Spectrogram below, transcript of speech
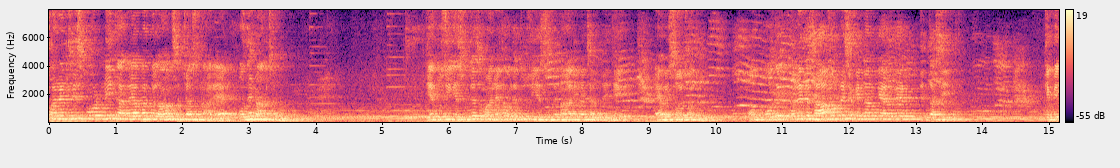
ਫਾਈਨੈਂਸ਼ਲੀ ਸਪੋਰਟ ਨਹੀਂ ਕਰ ਰਿਹਾ, ਪਰ ਕਲਾਮ ਸੱਚਾ ਸੁਣਾ ਰਿਹਾ ਹੈ, ਉਹਦੇ ਨਾਲ ਚੱਲੋ। ਜੇ ਤੁਸੀਂ ਯਿਸੂ ਦੇ ਜ਼ਮਾਨੇ ਤੋਂ ਹੁੰਦੇ, ਤੁਸੀਂ ਯਿਸੂ ਦੇ ਨਾਲ ਹੀ ਨਾ ਚੱਲਦੇ ਜੇ, ਇਹੋ ਹੀ ਸੋਚ ਹੁੰਦੀ। ਉਹ, ਉਹਦੇ, ਉਹਨੇ ਤੇ ਸਾਫ਼ ਆਪਣੇ ਸ਼ਕੀਦਾਂ ਨੂੰ ਕਹਿ ਦੇ ਦਿੱਤਾ ਸੀ ਕਿ ਵੀ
